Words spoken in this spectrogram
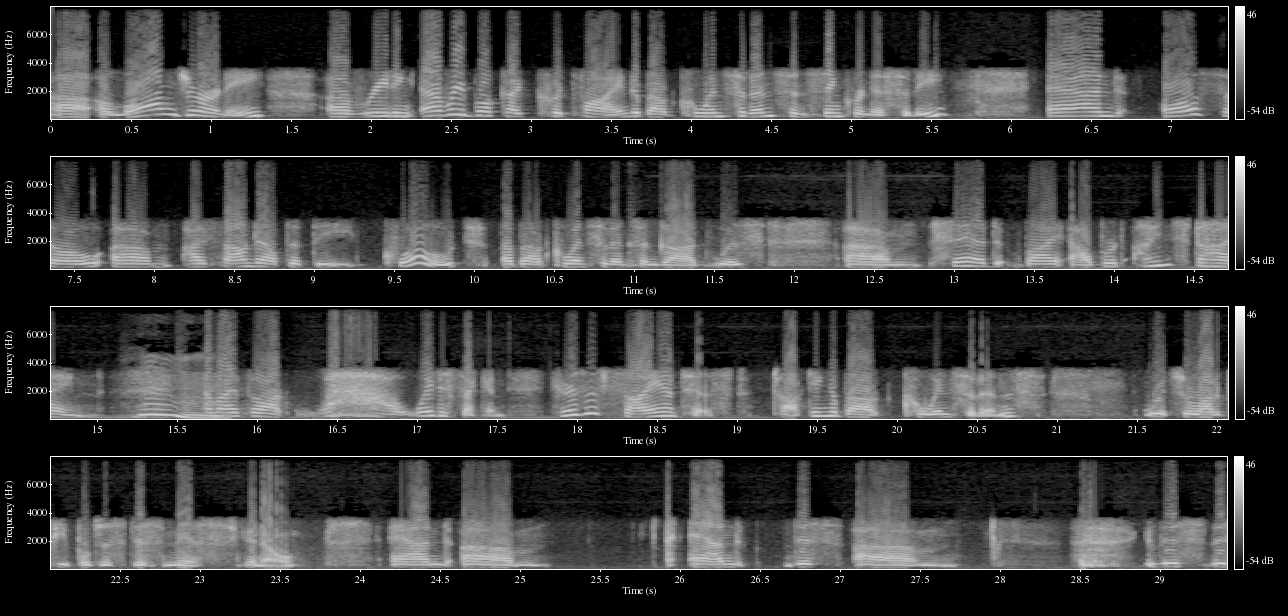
uh, a long journey of reading every book I could find about coincidence and synchronicity. And also, um, I found out that the quote about coincidence and God was um, said by Albert Einstein. And I thought, wow, wait a second. Here's a scientist talking about coincidence, which a lot of people just dismiss, you know, and um, and this um, this this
